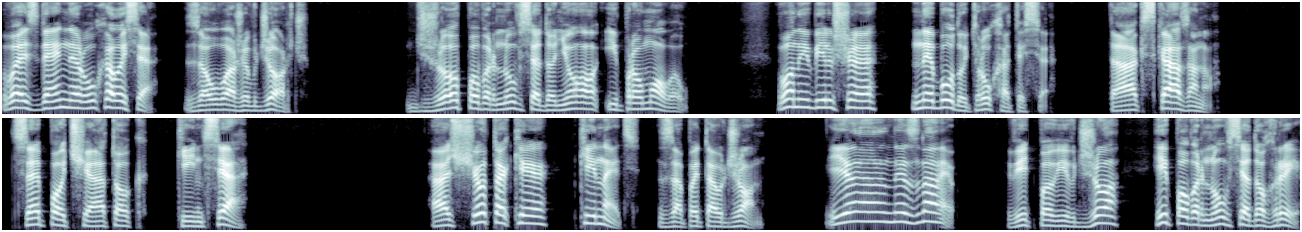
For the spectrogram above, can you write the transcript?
весь день не рухалися, зауважив Джордж. Джо повернувся до нього і промовив вони більше не будуть рухатися. Так сказано. Це початок кінця. А що таке кінець? запитав Джон. Я не знаю, відповів Джо і повернувся до гри.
